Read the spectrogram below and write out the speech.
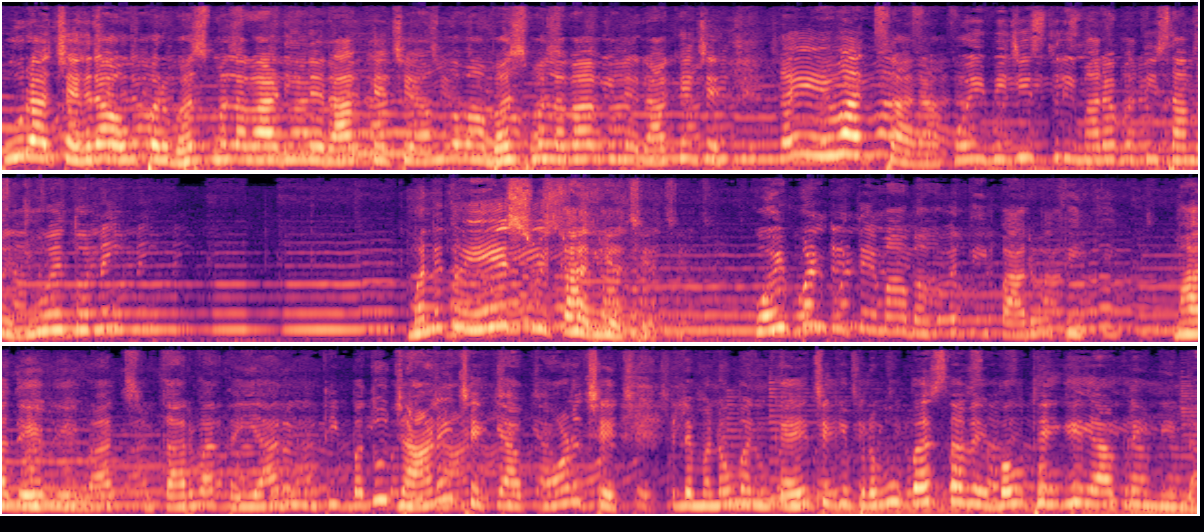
પૂરા ચહેરા ઉપર ભસ્મ લગાડીને રાખે છે, અંગમાં ભસ્મ લગાવીને રાખે છે. કઈ એવા જ સારા. કોઈ બીજી સ્ત્રી મારા પતિ સામે જુએ તો નહીં. મને તો એ સ્વીકાર્ય છે. કોઈ પણ રીતે માં ભગવતી પાર્વતી મહાદેવની વાત સ્વીકારવા તૈયાર નથી. બધું જાણે છે કે આ કોણ છે? એટલે મનોમન કહે છે કે, પ્રભુ, બસ હવે બહુ થઈ ગઈ આપણી લીલા.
